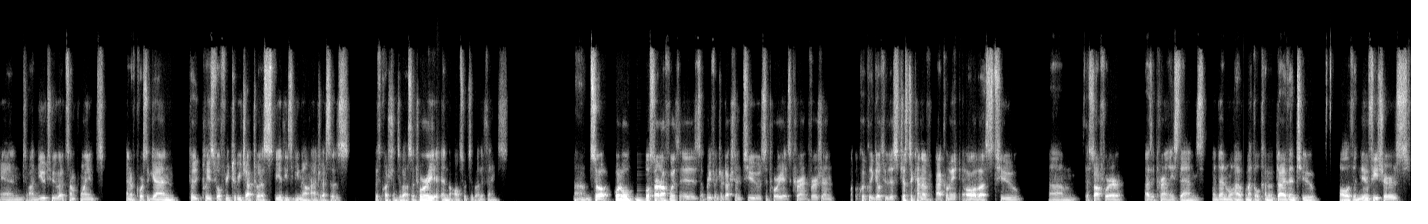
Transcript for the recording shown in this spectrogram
and on YouTube at some point. And of course, again, please feel free to reach out to us via these email addresses with questions about Satori and all sorts of other things. Um, so what we'll, we'll start off with is a brief introduction to Satori, its current version. I'll quickly go through this just to kind of acclimate all of us to um, the software as it currently stands. And then we'll have Michael kind of dive into all of the new features.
